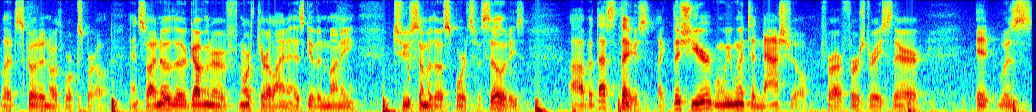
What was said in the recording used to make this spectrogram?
Let's go to North Wilkesboro. And so I know the governor of North Carolina has given money to some of those sports facilities. Uh, but that's the thing is like this year when we went to Nashville for our first race there, it was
